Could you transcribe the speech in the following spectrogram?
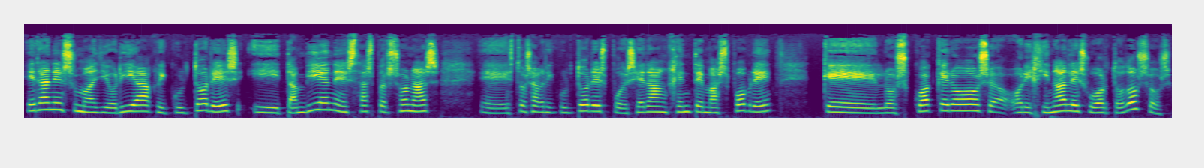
eran en su mayoría agricultores y también estas personas, eh, estos agricultores, pues eran gente más pobre que los cuáqueros originales u ortodoxos.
